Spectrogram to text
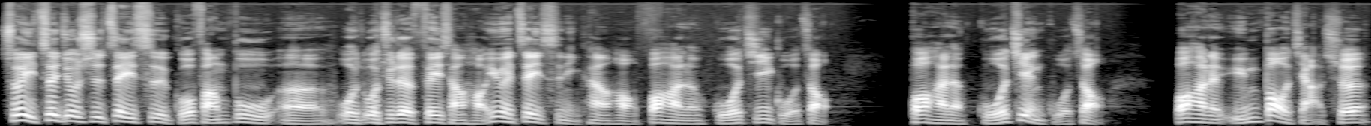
所以这就是这一次国防部，呃，我我觉得非常好，因为这一次你看哈，包含了国机国造，包含了国建国造，包含了云豹甲车，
